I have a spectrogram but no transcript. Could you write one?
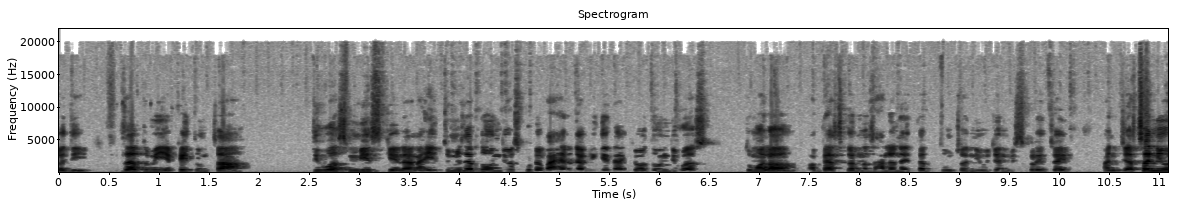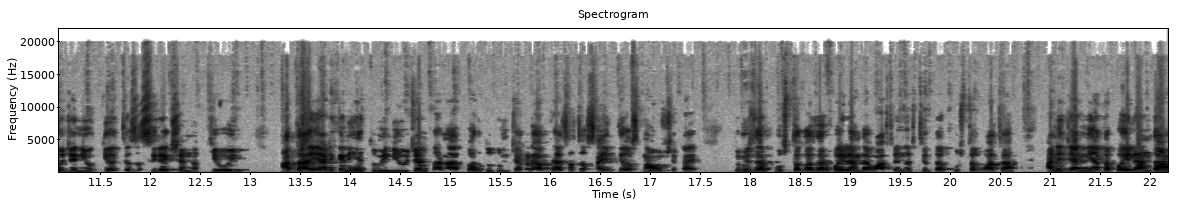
कधी? जर तुम्ही एकही तुमचा दिवस मिस केला नाही तुम्ही जर दोन दिवस कुठं बाहेर गावी गेला किंवा दोन दिवस तुम्हाला अभ्यास करणं झालं नाही तर तुमचं नियोजन विस्कळीत जाईल आणि ज्याचं नियोजन योग्य त्याचं सिलेक्शन नक्की होईल. आता या ठिकाणी हे तुम्ही नियोजन करणार परंतु तुमच्याकडे अभ्यासाचं साहित्य असणं आवश्यक आहे. तुम्ही जर पुस्तकं जर पहिल्यांदा वाचले नसतील तर पुस्तक वाचा. आणि ज्यांनी आता पहिल्यांदा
